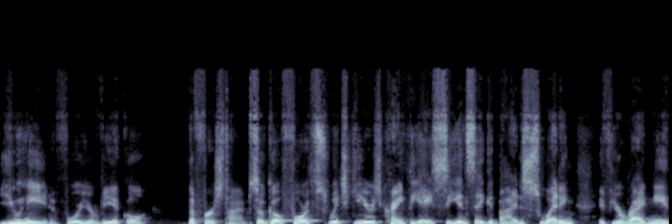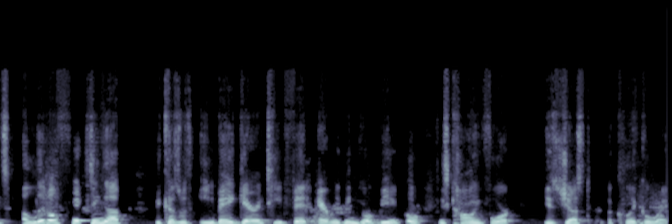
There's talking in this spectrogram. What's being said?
you need for your vehicle the first time. So go forth, switch gears, crank the AC, and say goodbye to sweating if your ride needs a little fixing up. Because with eBay Guaranteed Fit, everything your vehicle is calling for is just a click away.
